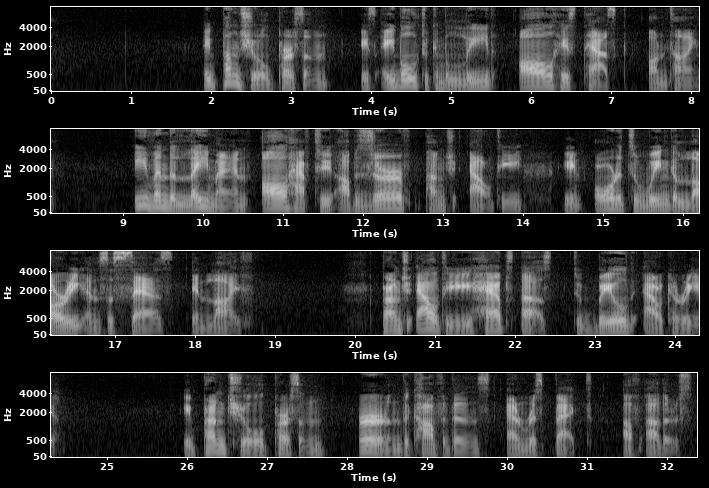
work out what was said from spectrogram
A punctual person is able to complete all his tasks on time. Even the layman all have to observe punctuality in order to win glory and success in life. Punctuality helps us to build our career. A punctual person earns the confidence and respect of others.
